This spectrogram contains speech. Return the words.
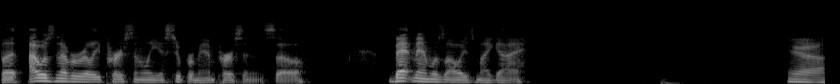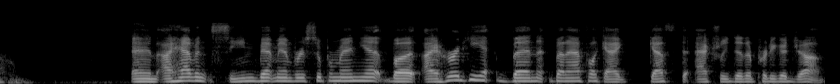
but I was never really personally a Superman person, so Batman was always my guy. Yeah. And I haven't seen Batman vs Superman yet, but I heard he Ben Ben Affleck, I guess, actually did a pretty good job.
